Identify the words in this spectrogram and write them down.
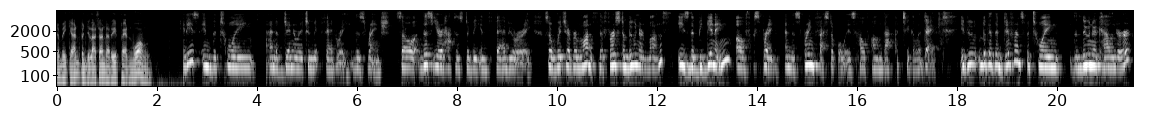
Demikian penjelasan dari Pen Wong. It is in between end of January to mid February, this range. So this year happens to be in February. So whichever month, the first lunar month is the beginning of spring, and the spring festival is held on that particular day. If you look at the difference between the lunar calendar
